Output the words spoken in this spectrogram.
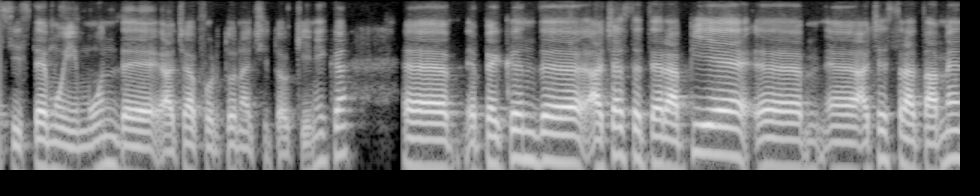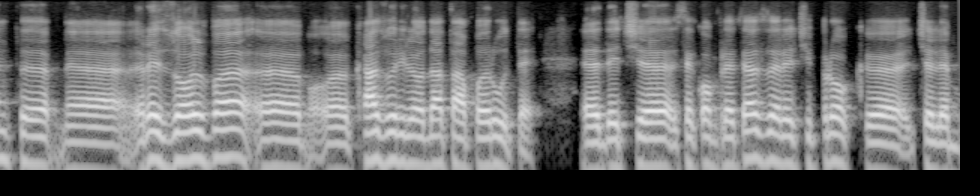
sistemul imun, de acea furtună citochinică. Eh, pe când eh, această terapie, eh, acest tratament rezolvă cazurile odată apărute. Deci se completează reciproc cele,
